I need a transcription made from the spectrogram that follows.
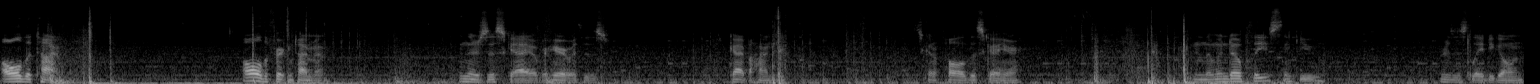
all the time. All the freaking time, man. And there's this guy over here with his guy behind me. Just gonna follow this guy here. In the window, please. Thank you. Where's this lady going?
